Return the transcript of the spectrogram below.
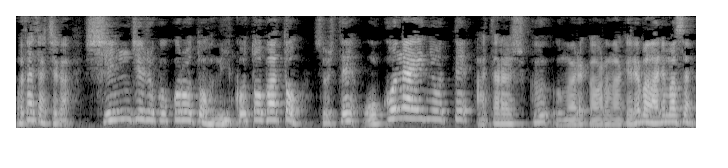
私たちが信じる心と御言葉と、そして行いによって新しく生まれ変わらなければなりません。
